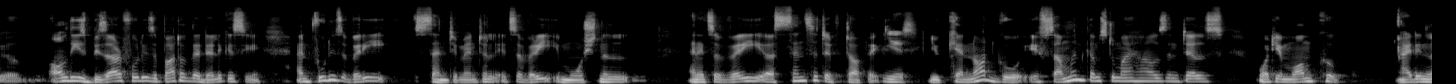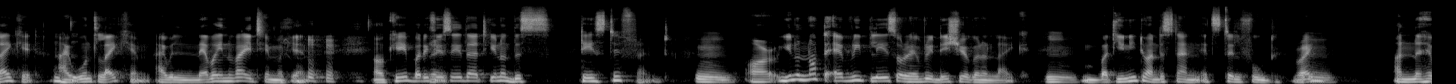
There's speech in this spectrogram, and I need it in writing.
uh, all these bizarre food is a part of their delicacy, and food is a very sentimental. It's a very emotional, and it's a very uh, sensitive topic. Yes. You cannot go if someone comes to my house and tells what your mom cooked. I didn't like it. I won't like him. I will never invite him again. okay, but if you say that you know this tastes different, Mm. or you know not every place or every dish you're going to like, Mm. but you need to understand it's still food, right? Anna hai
